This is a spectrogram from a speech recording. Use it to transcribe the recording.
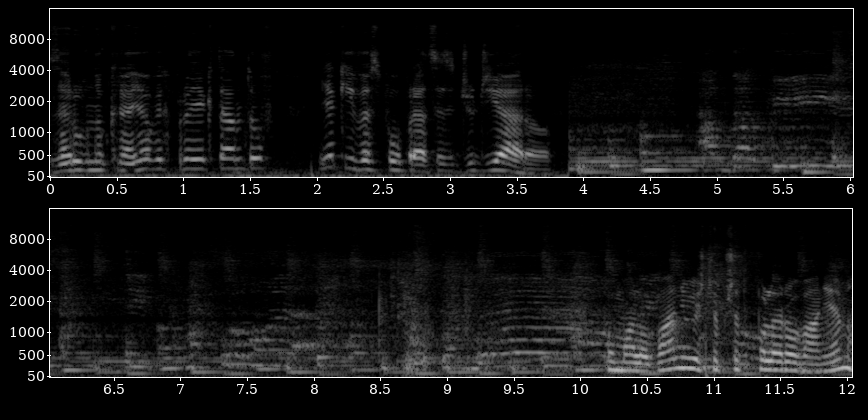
zarówno krajowych projektantów, jak i we współpracy z Giugiaro. Po malowaniu, jeszcze przed polerowaniem.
